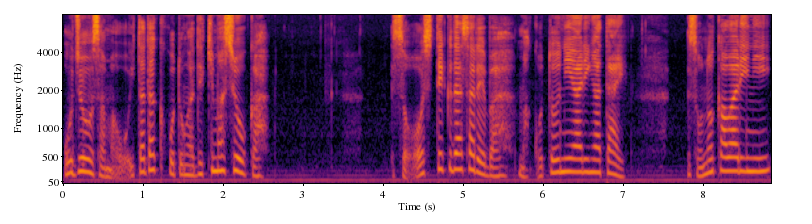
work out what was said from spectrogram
お嬢様をいただくことができましょうか。そうしてくださればまことにありがたい。その代わりに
